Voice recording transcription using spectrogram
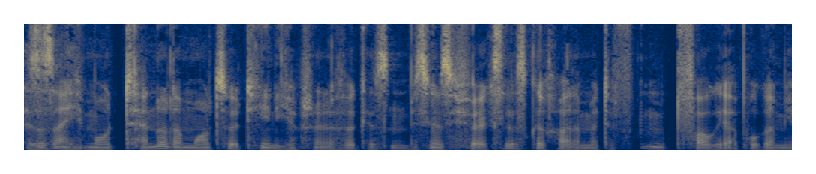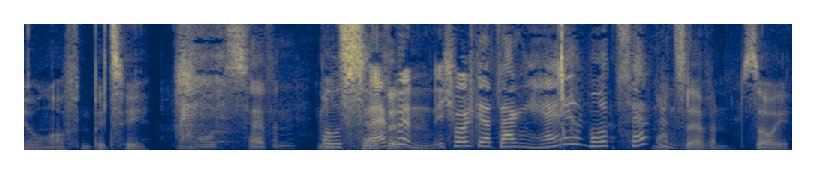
ist es eigentlich Mode 10 oder Mode 13? Ich habe schon wieder vergessen. Bisschen, ich verwechsel es gerade mit, der- mit VGA-Programmierung auf dem PC. Mode 7. Mode 7. Ich wollte gerade sagen, hä? Mode 7? Mode 7, sorry.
